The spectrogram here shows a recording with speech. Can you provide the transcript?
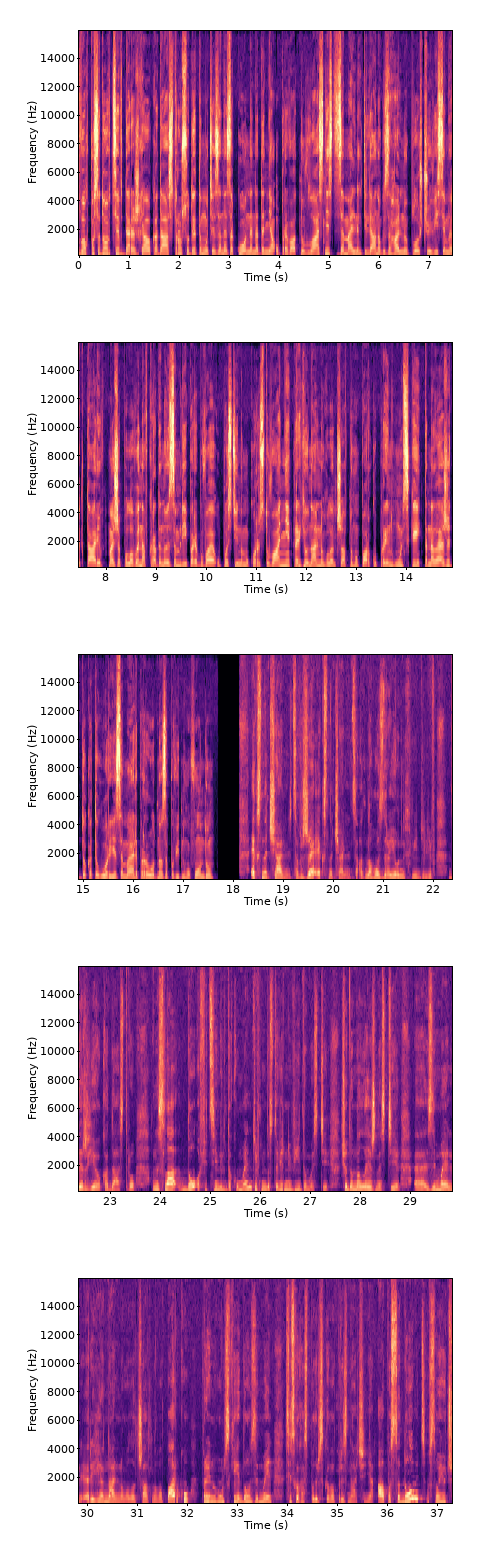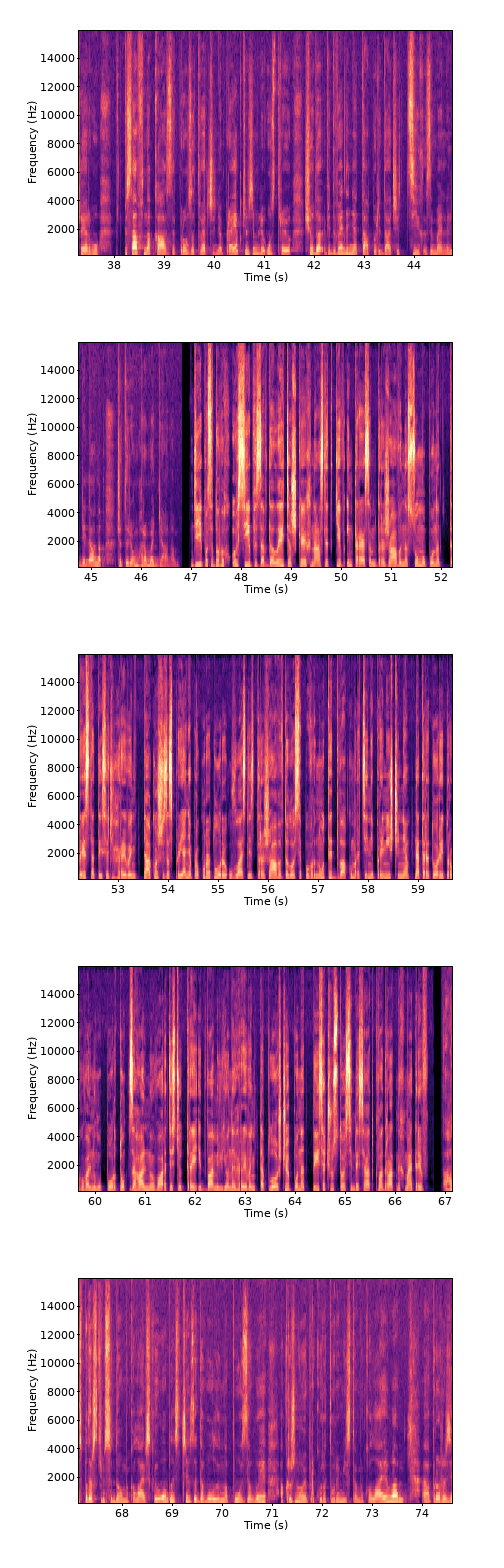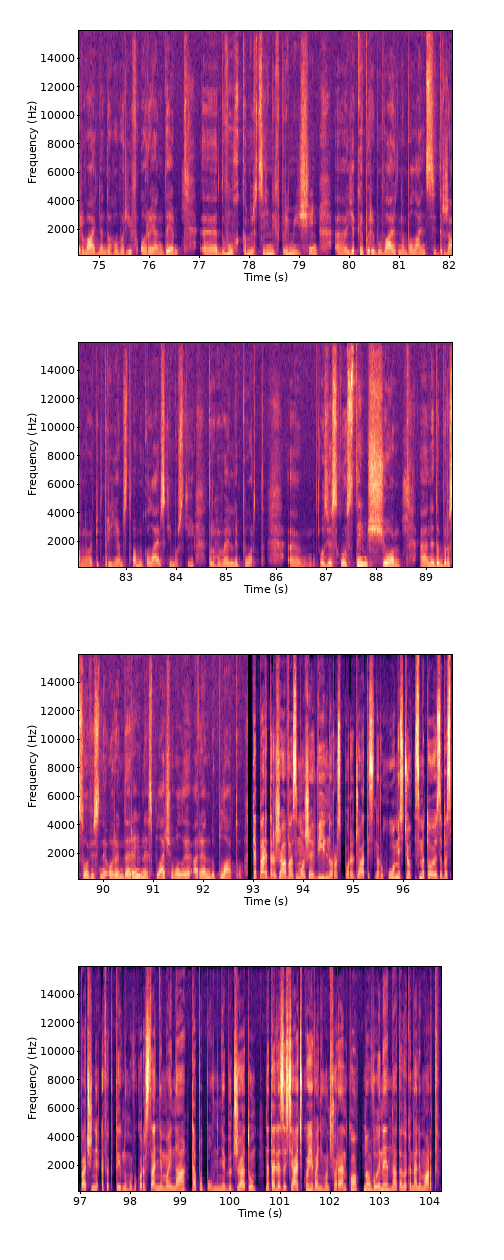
Двох посадовців Держгеокадастру судитимуть за незаконне надання у приватну власність земельних ділянок загальною площею 8 гектарів. Майже половина вкраденої землі перебуває у постійному користуванні регіонального ландшафтного парку Прингульський та належить до категорії земель природно-заповідного фонду. Екс-начальниця, вже екс-начальниця одного з районних відділів Держгеокадастру внесла до офіційних документів недостовірні відомості щодо належності е, земель регіонального ландшафтного парку Приінгульський до земель сільськогосподарського призначення. А посадовець, у свою чергу, підписав накази про затвердження проєктів землеустрою щодо відведення та передачі цих земельних ділянок чотирьом громадянам. Дії посадових осіб завдали тяжких наслідків інтересам держави на суму понад 300 тисяч гривень. Також за сприяння прокуратури у власність держави вдалося повернути два комерційні приміщення на території торговельного порту загальною вартістю 3,2 мільйони гривень та площею понад 1170 квадратних метрів. Господарським судом Миколаївської області задоволено позови окружної прокуратури міста Миколаєва е, про розірвання договорів оренди е, двох комерційних приміщень, е, які перебувають на балансі державного підприємства Миколаївський морський торговельний порт. Е, У зв'язку з тим, що е, недобросовісні орендари не сплачували оренду плату. Тепер держава зможе вільно розпоряджатись нерухомістю з метою забезпечення ефективного використання майна та поповнення бюджету. Наталя Засядько, Євгеній Гончаренко. Новини на телеканалі Март.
